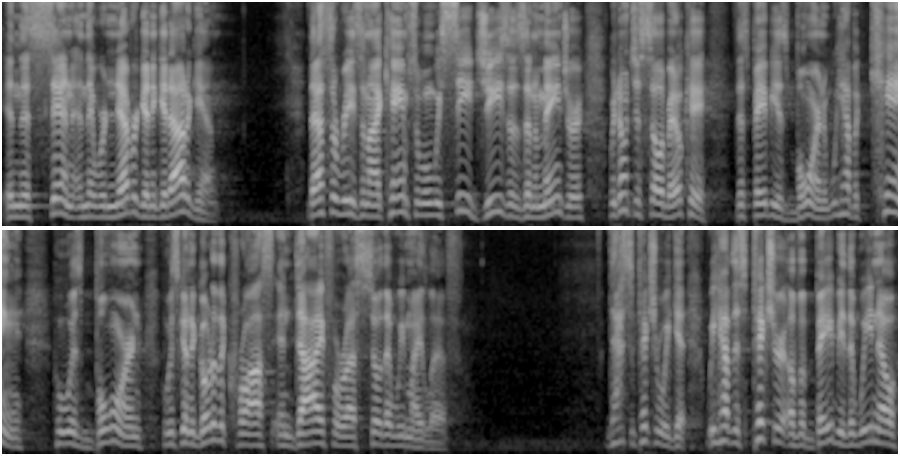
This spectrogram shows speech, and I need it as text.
in this sin and they were never going to get out again. That's the reason I came. So when we see Jesus in a manger, we don't just celebrate, okay, this baby is born. We have a king who was born, who was going to go to the cross and die for us so that we might live. That's the picture we get. We have this picture of a baby that we know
